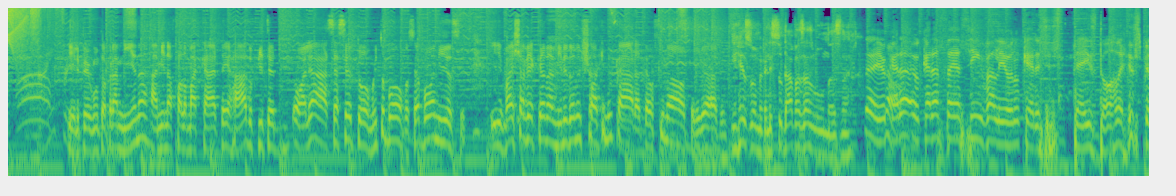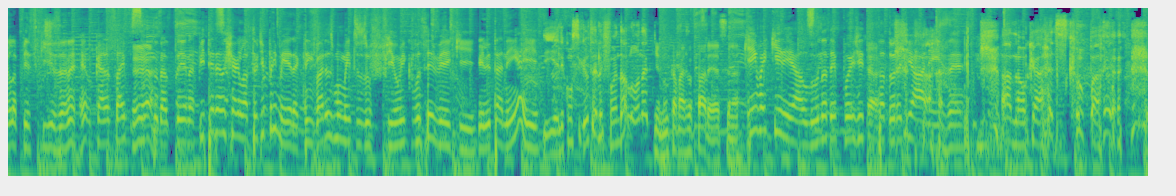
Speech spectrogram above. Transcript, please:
E ele pergunta pra mina, a mina fala uma carta errada, o Peter, olha, ah, você acertou, muito bom, você é boa nisso. E vai chavecando a mina e dando choque no cara até o final, tá ligado? Em resumo, ele estudava as alunas, né? É, e o Não. cara, o cara sai assim, valeu, eu não quero esses 10 dólares pela pesquisa, né? O cara sai puto É. da cena. Peter é um charlatão de primeira. Tem vários momentos do filme que você vê que ele tá nem aí. E ele conseguiu o telefone da aluna. E nunca mais aparece, né? Quem vai querer a Luna depois de tentadora de aliens, né? Ah, não, cara, desculpa.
